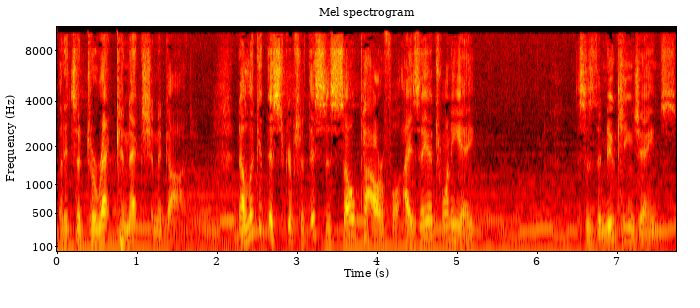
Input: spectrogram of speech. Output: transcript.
but it's a direct connection to God. Now, look at this scripture. This is so powerful. Isaiah 28. This is the New King James.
